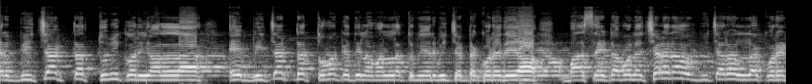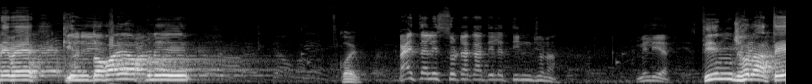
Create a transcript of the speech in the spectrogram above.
এর বিচারটা তুমি করিও আল্লাহ। এই বিচারটা তোমাকে দিলাম আল্লাহ তুমি এর বিচারটা করে দিও। বাস এটা বলে ছেড়ে দাও বিচার আল্লাহ করে নেবে। কিন্তু ভাই আপনি পঁয়তাল্লিশশো টাকা দিলে তিন মিলিয়ে। তিন জনাতে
